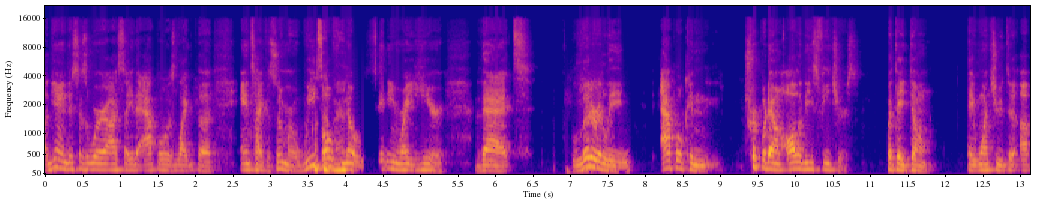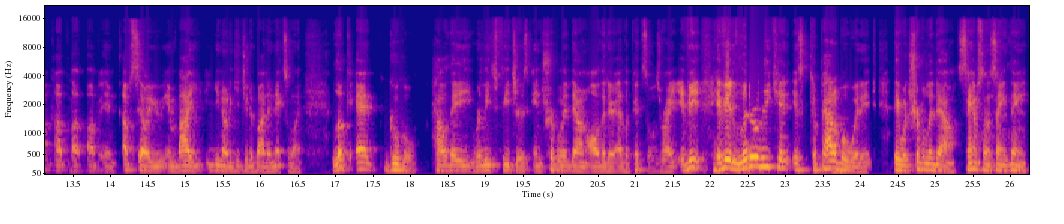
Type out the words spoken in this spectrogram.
again, this is where I say that Apple is like the anti-consumer. We What's both man? know sitting right here that literally Apple can triple down all of these features, but they don't. They want you to up, up, up, up, and upsell you and buy, you know, to get you to buy the next one. Look at Google, how they release features and triple it down all of their other pixels, right? If it if it literally can is compatible with it, they will triple it down. Samsung, same thing.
